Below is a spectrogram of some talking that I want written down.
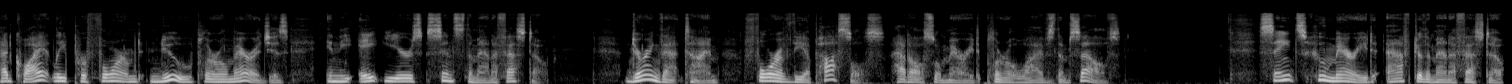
had quietly performed new plural marriages in the eight years since the manifesto. During that time, four of the apostles had also married plural wives themselves. Saints who married after the manifesto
